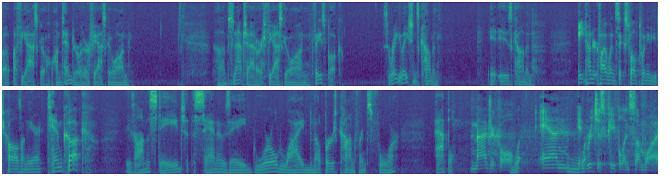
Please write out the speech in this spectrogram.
a, a fiasco on Tinder or a fiasco on um, Snapchat or a fiasco on Facebook? So regulation's coming. It is coming. 800 516 1220 to get your calls on the air. Tim Cook is on the stage at the San Jose Worldwide Developers Conference for Apple. Magical what? and what? enriches people in some way.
